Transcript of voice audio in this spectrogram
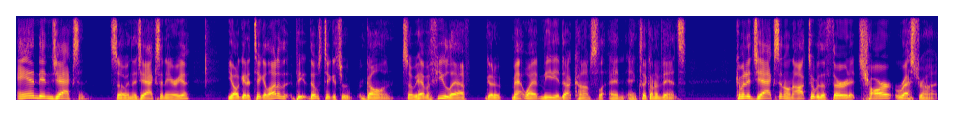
and in Jackson. So in the Jackson area, y'all get a ticket. A lot of the, those tickets are gone. So we have a few left. Go to mattwyattmedia.com and, and click on events. Coming to Jackson on October the 3rd at Char Restaurant.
